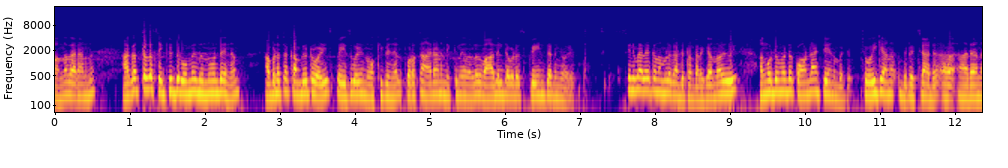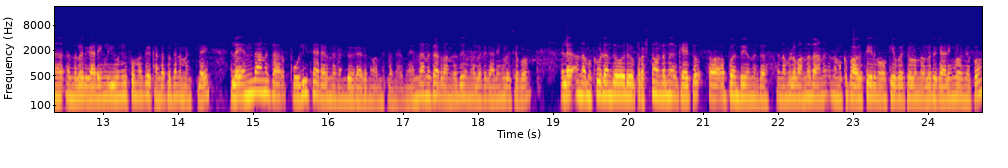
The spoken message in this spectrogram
വന്നതാരാണെന്ന് അകത്തുള്ള സെക്യൂരിറ്റി റൂമിൽ നിന്നുകൊണ്ട് തന്നെ അവിടുത്തെ കമ്പ്യൂട്ടർ വഴി സ്പേസ് വഴി നോക്കിക്കഴിഞ്ഞാൽ പുറത്ത് ആരാണ് നിൽക്കുന്നത് എന്നുള്ളത് വാതിലിന്റെ അവിടെ സ്ക്രീൻ തെരഞ്ഞു വരും. സിനിമയിലൊക്കെ നമ്മൾ കണ്ടിട്ടുണ്ടായിരിക്കും. എന്നാൽ അങ്ങോട്ടും ഇങ്ങോട്ടും കോൺടാക്ട് ചെയ്യാനും പറ്റും. ചോദിക്കാണ് റിച്ചാർഡ് ആരാണ് എന്നുള്ളൊരു കാര്യങ്ങൾ യൂണിഫോം ഒക്കെ കണ്ടപ്പോൾ തന്നെ മനസ്സിലായി. അല്ല എന്താണ് സാർ പോലീസുകാരായിരുന്നു രണ്ടുപേരായിരുന്നു വന്നിട്ടുണ്ടായിരുന്നത്. എന്താണ് സാർ വന്നത് എന്നുള്ളൊരു കാര്യങ്ങൾ വെച്ചപ്പോൾ അല്ല നമുക്കിവിടെ എന്തോ ഒരു പ്രശ്നമുണ്ടെന്ന് കേട്ടു. അപ്പോൾ എന്ത് ചെയ്യുന്നുണ്ട്? നമ്മൾ വന്നതാണ്. നമുക്ക് പകുതി നോക്കിയേ പറ്റുള്ളൂ എന്നുള്ളൊരു കാര്യങ്ങൾ വന്നപ്പോൾ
